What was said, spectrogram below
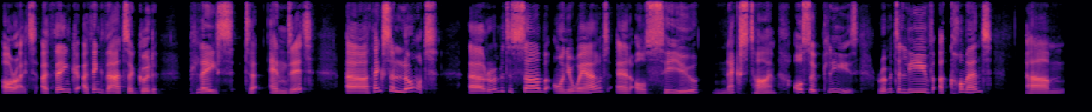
All right, I think I think that's a good place to end it. Uh, thanks a lot. Uh, remember to sub on your way out, and I'll see you next time. Also, please remember to leave a comment, um,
